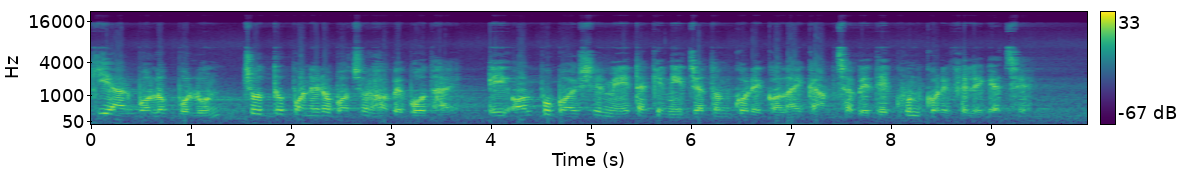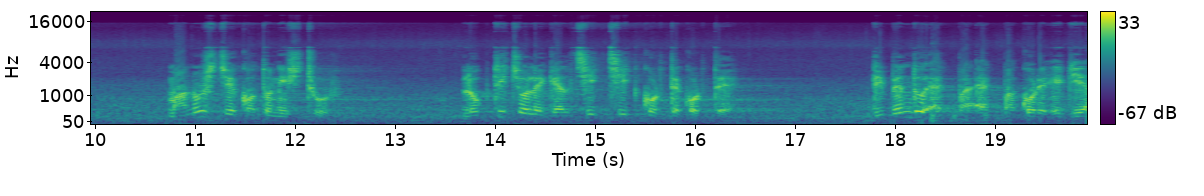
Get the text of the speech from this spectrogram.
কি আর বলো, বলুন, চোদ্দ পনেরো বছর হবে বোধহয়। এই অল্প বয়সের মেয়েটাকে নির্যাতন করে গলায় গামছা বেঁধে খুন করে ফেলে গেছে। মানুষ যে কত নিষ্ঠুর। লোকটি চলে গেল ছিক ছিক করতে করতে। দিব্যেন্দু এক পা এক পা করে এগিয়ে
